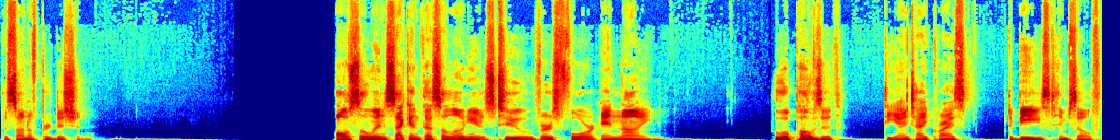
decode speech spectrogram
the son of perdition. Also in 2 Thessalonians 2, verse 4 and 9, who opposeth the Antichrist, the beast himself,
